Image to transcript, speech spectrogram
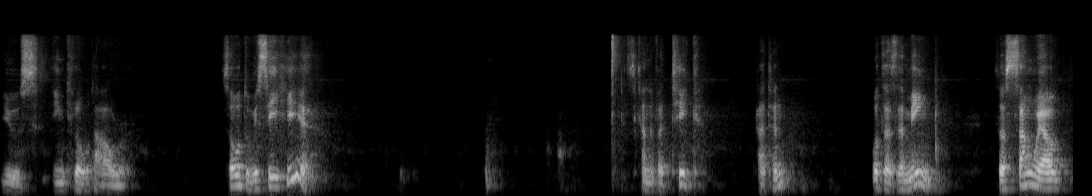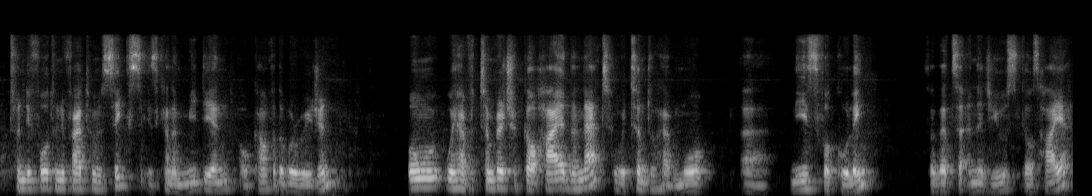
use in kilowatt hour. So what do we see here? It's kind of a tick pattern. What does that mean? So somewhere 24, 25, 26 is kind of median or comfortable region. When we have temperature go higher than that, we tend to have more uh, needs for cooling. So that's the energy use goes higher.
